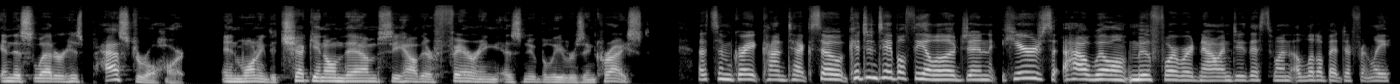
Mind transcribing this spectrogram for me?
in this letter his pastoral heart in wanting to check in on them, see how they're faring as new believers in Christ. That's some great context. So, kitchen table theologian, here's how we'll move forward now and do this one a little bit differently.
